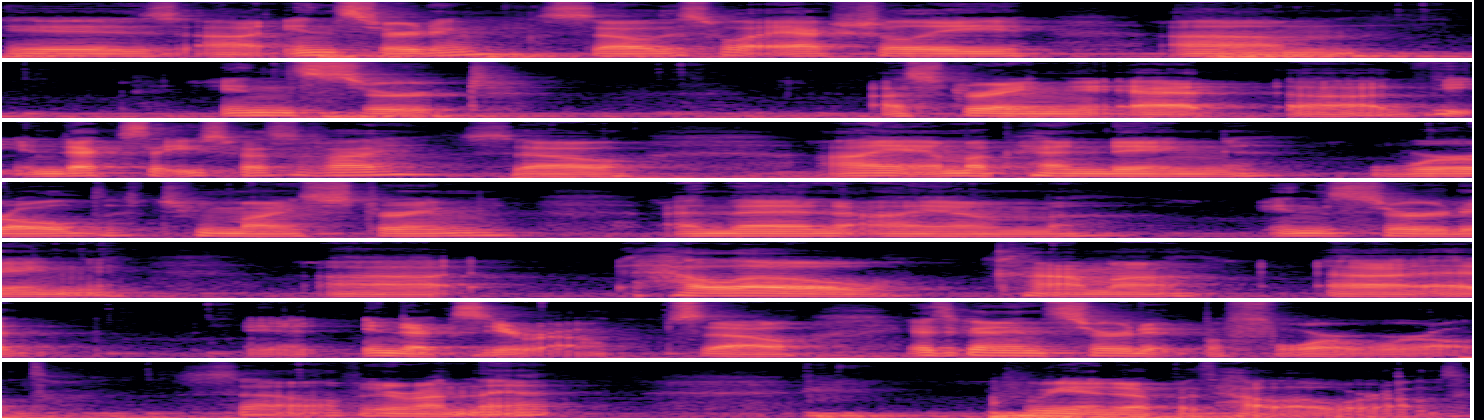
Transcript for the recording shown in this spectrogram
is uh, inserting. So this will actually um, insert a string at uh, the index that you specify. So I am appending world to my string, and then I am inserting uh, hello, comma, uh, at index zero. So it's going to insert it before world. So if we run that, we end up with hello world.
